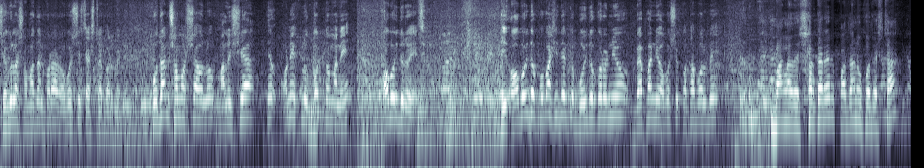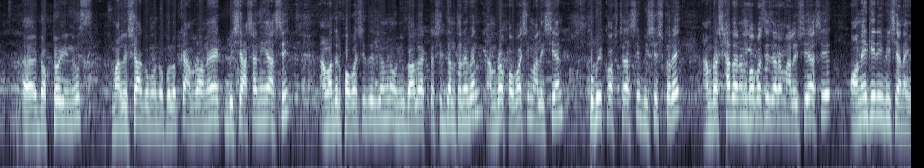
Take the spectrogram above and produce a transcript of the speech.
সেগুলো সমাধান করার অবশ্যই চেষ্টা করবেন। প্রধান সমস্যা হলো মালয়েশিয়াতে অনেক লোক বর্তমানে অবৈধ রয়েছে। এই অবৈধ প্রবাসীদেরকে বৈধকরণীয় ব্যাপার নিয়ে অবশ্যই কথা বলবে। বাংলাদেশ সরকারের প্রধান উপদেষ্টা ডক্টর ইনুস মালয়েশিয়া আগমন উপলক্ষে আমরা অনেক বেশি আশা নিয়ে আসি। আমাদের প্রবাসীদের জন্য উনি ভালো একটা সিদ্ধান্ত নেবেন। আমরা প্রবাসী মালয়েশিয়ান, খুবই কষ্টে আছি। বিশেষ করে আমরা সাধারণ প্রবাসী যারা মালয়েশিয়া আছে অনেকেরই বিষয় নাই।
